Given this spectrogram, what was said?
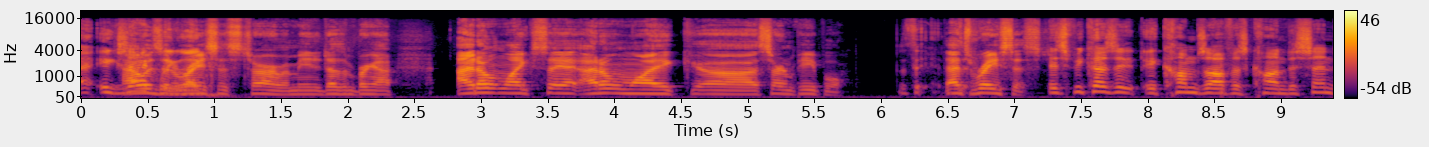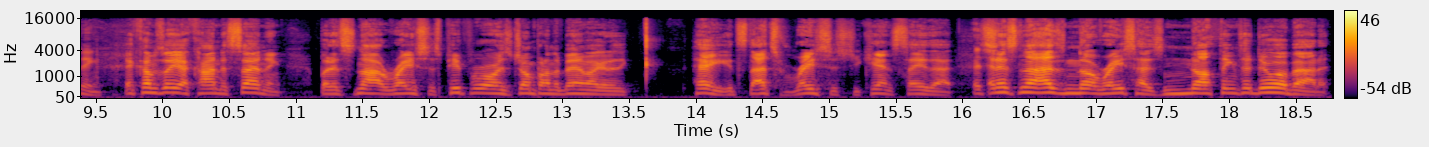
Uh, Exactly. How is it a like- racist term? I mean, it doesn't bring out. I don't like say. I don't like uh, certain people. That's racist. It's because it, it comes off as condescending. It comes yeah condescending, but it's not racist. People are always jumping on the bandwagon. Like, hey, it's that's racist. You can't say that. It's- and it's not has no race has nothing to do about it.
